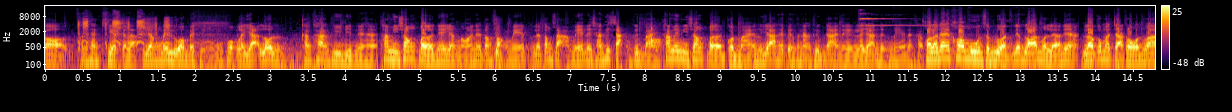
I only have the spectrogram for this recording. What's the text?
ก็ค่อนข้างเครียดกันแล้ว ยังไม่รวมไปถึงพวกระยะล่นข้างๆที่ดินเนี่ยฮะถ้ามีช่องเปิดเนี่ยอย่างน้อยเนี่ยต้อง 2 เมตร และต้อง 3 เมตรในชั้นที่ 3 ขึ้นไป ถ้าไม่มีช่องเปิดกฎหมายอนุญาตให้เป็นผนังทึบได้ในระยะ 1 เมตรนะครับพอเราได้ข้อมูลสำรวจเรียบร้อยหมดแล้วเนี่ยเราก็มาจัดโซนว่า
